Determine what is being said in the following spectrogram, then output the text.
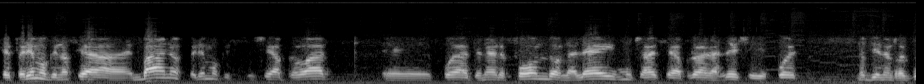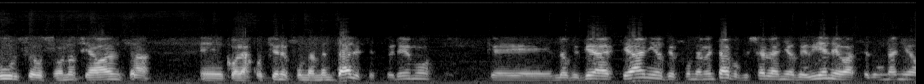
Esperemos que no sea en vano, esperemos que se llegue a aprobar eh, pueda tener fondos la ley, muchas veces aprueban las leyes y después no tienen recursos o no se avanza eh, con las cuestiones fundamentales. Esperemos que lo que queda este año, que es fundamental, porque ya el año que viene va a ser un año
